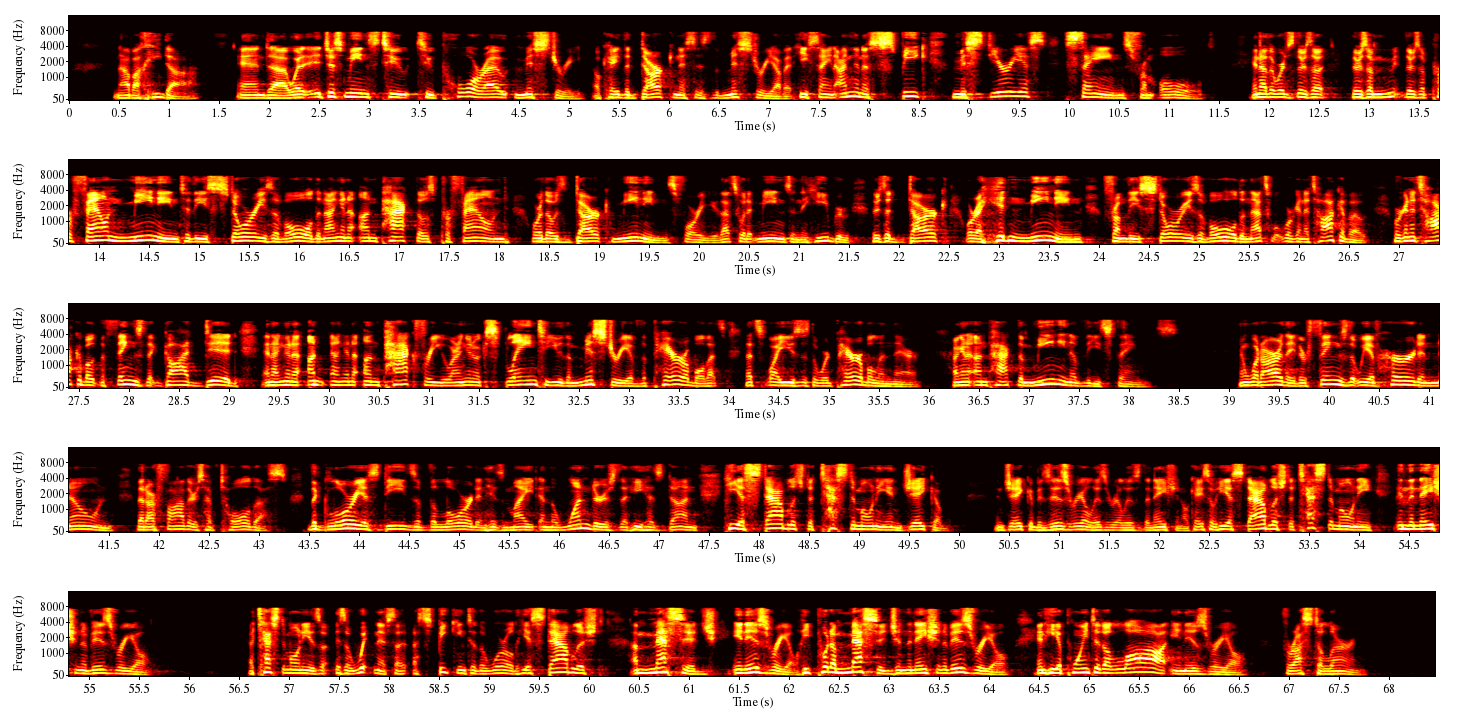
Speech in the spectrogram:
Nabachida. And uh, what it just means to to pour out mystery. Okay, the darkness is the mystery of it. He's saying, "I'm going to speak mysterious sayings from old." In other words, there's a, there's a, there's a profound meaning to these stories of old, and I'm going to unpack those profound or those dark meanings for you. That's what it means in the Hebrew. There's a dark or a hidden meaning from these stories of old, and that's what we're going to talk about. We're going to talk about the things that God did, and I'm going to, un, I'm going to unpack for you, and I'm going to explain to you the mystery of the parable. That's, that's why he uses the word parable in there. I'm going to unpack the meaning of these things. And what are they? They're things that we have heard and known that our fathers have told us. The glorious deeds of the Lord and His might and the wonders that He has done. He established a testimony in Jacob. And Jacob is Israel. Israel is the nation. Okay, so He established a testimony in the nation of Israel. A testimony is a, is a witness, a, a speaking to the world. He established a message in Israel. He put a message in the nation of Israel. And He appointed a law in Israel for us to learn.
